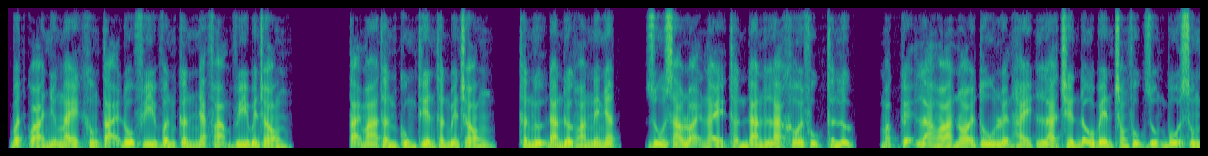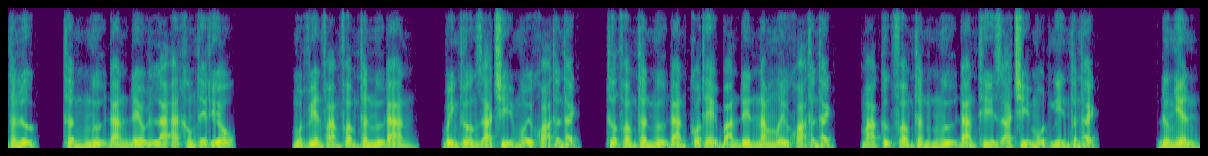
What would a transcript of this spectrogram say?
bất quá những này không tại Đỗ Phi Vân cân nhắc phạm vi bên trong. Tại ma thần cùng thiên thần bên trong, thần ngự đan được hoan nghênh nhất, dù sao loại này thần đan là khôi phục thần lực, mặc kệ là hòa nói tu luyện hay là chiến đấu bên trong phục dụng bổ sung thần lực, thần ngự đan đều là át không thể thiếu. Một viên phàm phẩm thần ngự đan, bình thường giá trị 10 khỏa thần thạch, thượng phẩm thần ngự đan có thể bán đến 50 khỏa thần thạch, mà cực phẩm thần ngự đan thì giá trị 1000 thần thạch. Đương nhiên,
